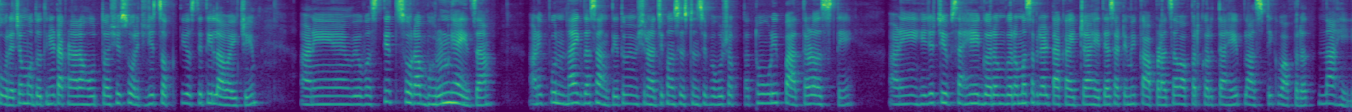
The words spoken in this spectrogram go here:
सोऱ्याच्या मदतीने टाकणार आहोत. तर अशी सोऱ्याची जी चकती असते ती लावायची आणि व्यवस्थित सोरा भरून घ्यायचा. आणि पुन्हा एकदा सांगते तुम्ही मिश्रणाची कन्सिस्टन्सी बघू शकता. थोडी पातळ असते. आणि हे जे चिप्स आहे हे गरम गरमच आपल्याला टाकायचे आहे. त्यासाठी मी कापडाचा वापर करत आहे. प्लास्टिक वापरत नाही.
